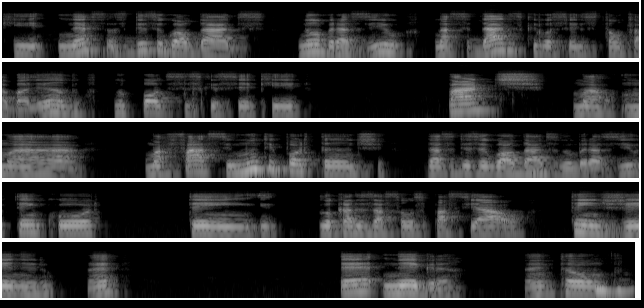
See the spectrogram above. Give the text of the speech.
que nessas desigualdades no Brasil, nas cidades que vocês estão trabalhando, não pode se esquecer que parte, uma, uma, uma face muito importante das desigualdades no Brasil tem cor, tem localização espacial, tem gênero, né? é negra. Né? Então, uhum.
